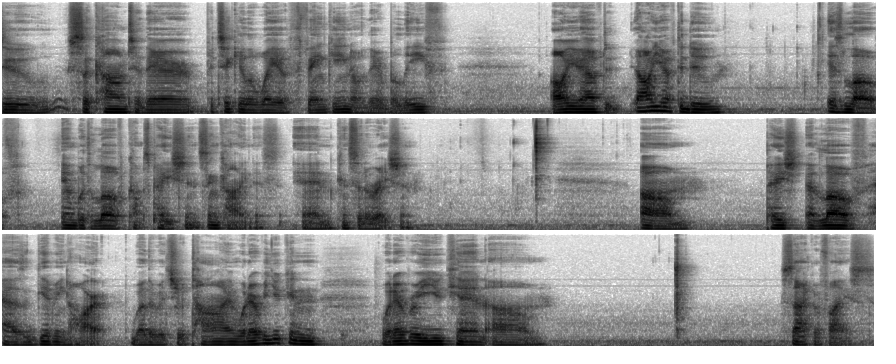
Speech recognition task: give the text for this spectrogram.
to succumb to their particular way of thinking or their belief. All you have to all you have to do is love. And with love comes patience and kindness and consideration. Um patient love has a giving heart, whether it's your time, whatever you can whatever you can um, sacrifice.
